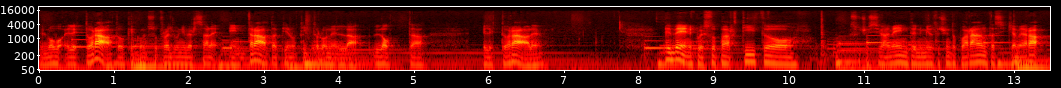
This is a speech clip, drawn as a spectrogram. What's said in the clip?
del nuovo elettorato che con il suffragio universale è entrato a pieno titolo nella lotta elettorale. Ebbene, questo partito successivamente nel 1840 si chiamerà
